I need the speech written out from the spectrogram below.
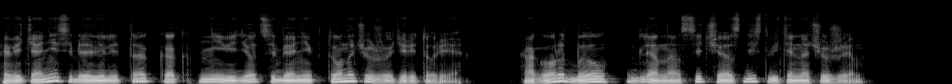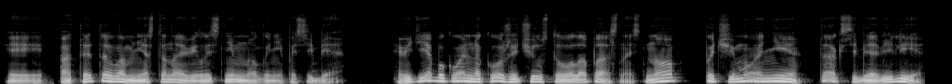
ведь они себя вели так, как не ведет себя никто на чужой территории. А город был для нас сейчас действительно чужим. И от этого мне становилось немного не по себе. Ведь я буквально кожей чувствовал опасность, но почему они так себя вели?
